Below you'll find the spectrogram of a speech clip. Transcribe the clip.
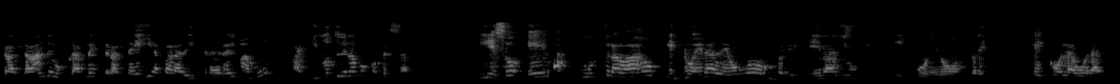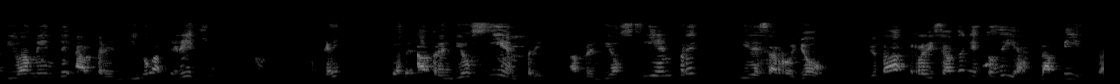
trataban de buscar la estrategia para distraer al mamut, aquí no estuviéramos conversando. Y eso era un trabajo que no era de un hombre, era de un equipo de hombres que colaborativamente aprendió a hacer eso. ¿Ok? Entonces, aprendió siempre, aprendió siempre y desarrolló. Yo estaba revisando en estos días la pista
